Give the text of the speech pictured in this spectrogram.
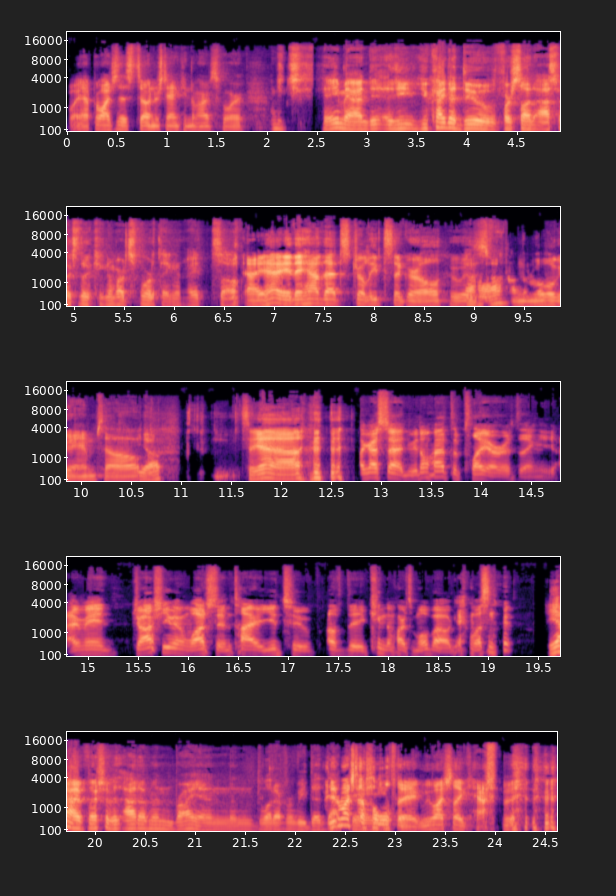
Well, I have to watch this to understand Kingdom Hearts 4. Hey, man, you, you kind of do for some aspects of the Kingdom Hearts 4 thing, right? So, Uh, hey, they have that Strelitzia girl who is Uh-huh. on the mobile game. So, yep. so yeah. Like I said, we don't have to play everything. I mean, Josh even watched the entire YouTube of the Kingdom Hearts mobile game, wasn't it? Yeah, I watched it with Adam and Brian and whatever we did. we didn't that watch the whole thing. We watched like half of it.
